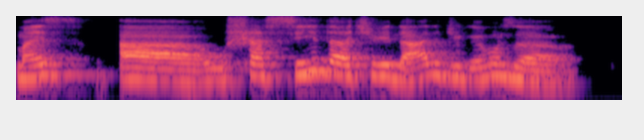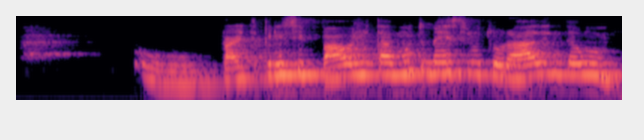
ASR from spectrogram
mas a, o chassi da atividade, digamos, a, a parte principal já está muito bem estruturada, então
